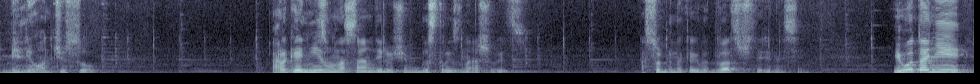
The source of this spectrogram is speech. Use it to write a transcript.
Миллион часов. Организм на самом деле очень быстро изнашивается. Особенно, когда 24 на 7. И вот они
